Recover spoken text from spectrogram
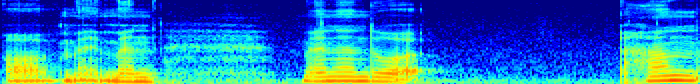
av mig. Men, men ändå, han...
